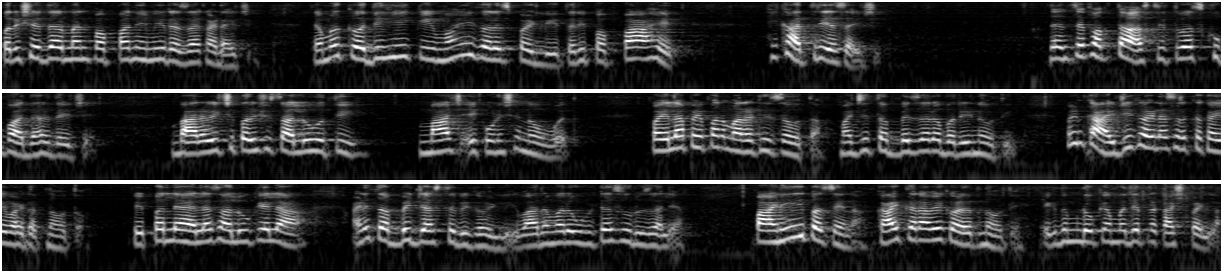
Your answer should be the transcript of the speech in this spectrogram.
परीक्षेदरम्यान पप्पा नेहमी रजा काढायची. त्यामुळे कधीही केव्हाही गरज पडली तरी पप्पा आहेत ही खात्री असायची. त्यांचे फक्त अस्तित्वच खूप आधार द्यायचे. बारावीची परीक्षा चालू होती मार्च एकोणीसशे नव्वद. पहिला पेपर मराठीचा होता. माझी तब्येत जरा बरी नव्हती पण काळजी करण्यासारखं काही वाटत नव्हतं. पेपर लिहायला चालू केला आणि तब्येत जास्त बिघडली. वारंवार उलट्या सुरू झाल्या. पाणीही पसेना काय करावे कळत नव्हते. एकदम डोक्यामध्ये प्रकाश पडला.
